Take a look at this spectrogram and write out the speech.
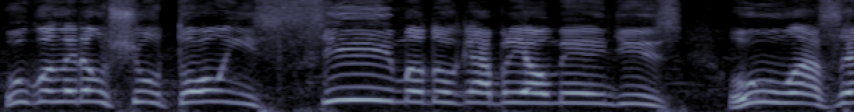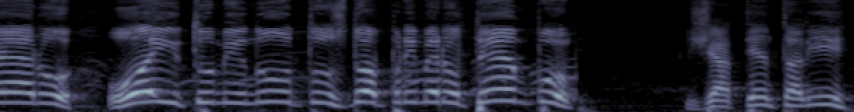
O goleirão chutou em cima do Gabriel Mendes. 1 a 0, 8 minutos do primeiro tempo. Já tenta ali,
